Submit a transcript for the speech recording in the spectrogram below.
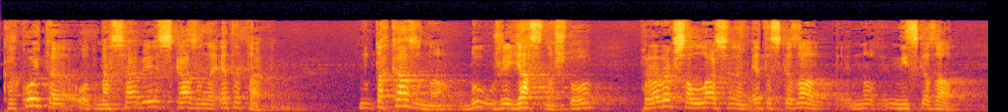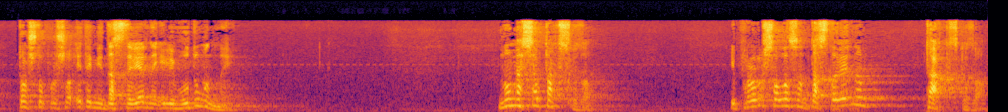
какой-то вот масабе сказано это так. Ну, доказано, было уже ясно, что пророк, саллаху это сказал, но не сказал. То, что пришло, это недостоверно или выдуманное. Но Масаб так сказал. И пророк, саллаху достоверно так сказал.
